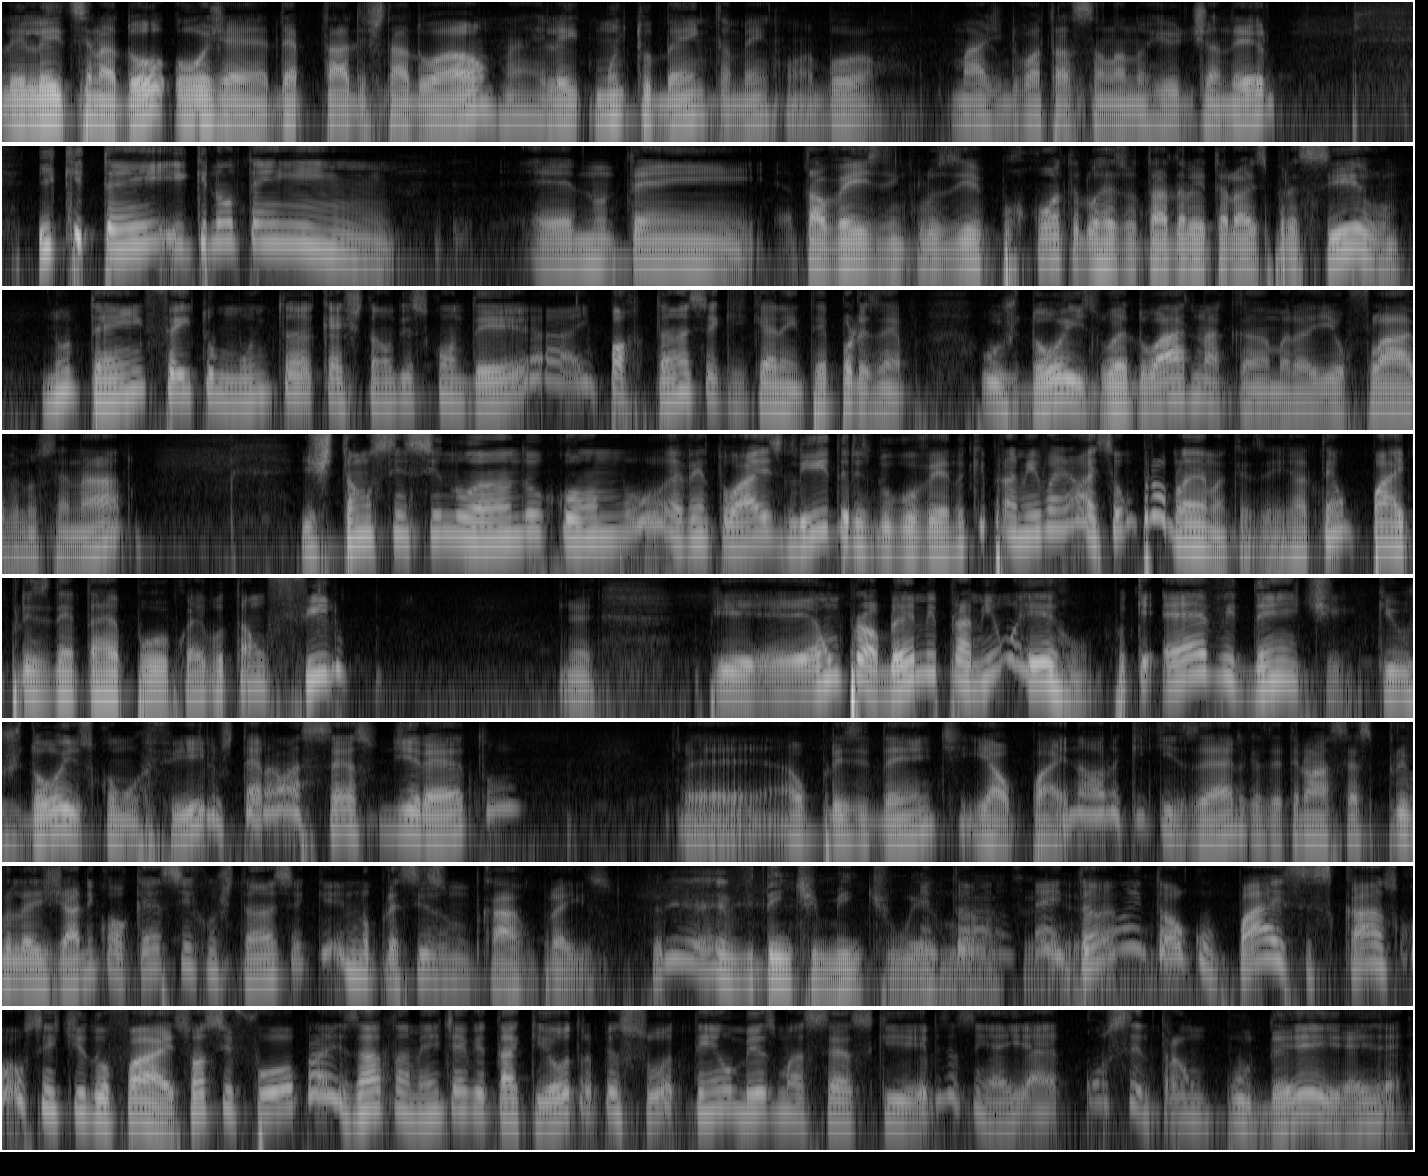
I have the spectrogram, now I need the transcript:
eleito senador, hoje é deputado estadual, né? eleito muito bem também, com uma boa margem de votação lá no Rio de Janeiro e que tem e que não tem é, não tem talvez inclusive por conta do resultado eleitoral expressivo não tem feito muita questão de esconder a importância que querem ter por exemplo os dois o Eduardo na Câmara e o Flávio no Senado estão se insinuando como eventuais líderes do governo que para mim vai, vai, ser um problema quer dizer já tem um pai presidente da República aí botar um filho é, é um problema e para mim um erro, porque é evidente que os dois, como filhos, terão acesso direto é, ao presidente e ao pai na hora que quiserem, quer dizer, terão acesso privilegiado em qualquer circunstância que não precisam de um cargo para isso. Seria evidentemente um erro. Então, né? é, então, então, ocupar esses casos, qual o sentido faz? Só se for para exatamente evitar que outra pessoa tenha o mesmo acesso que eles, assim, aí é concentrar um poder, é,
